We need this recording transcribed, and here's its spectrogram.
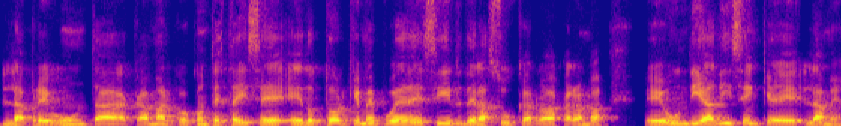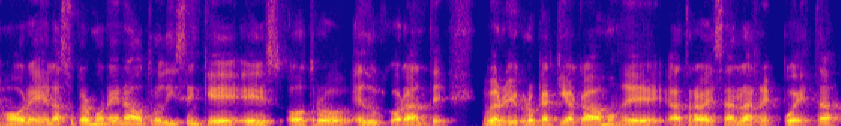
la pregunta acá Marco contesta, dice, eh, doctor, ¿qué me puede decir del azúcar? Ah, caramba. Eh, un día dicen que la mejor es el azúcar morena, otro dicen que es otro edulcorante. Bueno, yo creo que aquí acabamos de atravesar la respuesta.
